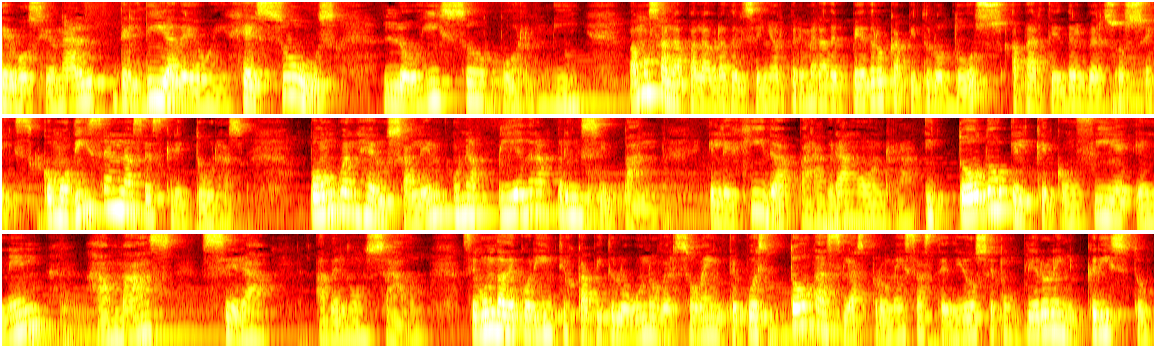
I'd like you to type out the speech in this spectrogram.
Devocional del día de hoy. Jesús lo hizo por mí. Vamos a la palabra del Señor, primera de Pedro capítulo 2, a partir del verso 6. Como dicen las escrituras, pongo en Jerusalén una piedra principal, elegida para gran honra, y todo el que confíe en él jamás será avergonzado. Segunda de Corintios capítulo 1 verso 20, pues todas las promesas de Dios se cumplieron en Cristo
